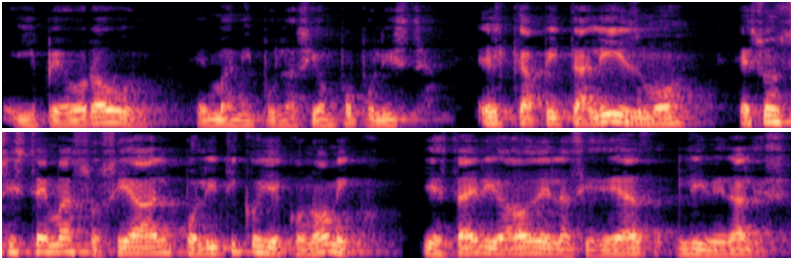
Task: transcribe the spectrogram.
y peor aún en manipulación populista. El capitalismo es un sistema social, político y económico y está derivado de las ideas liberales.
